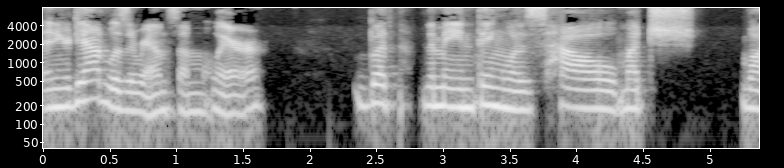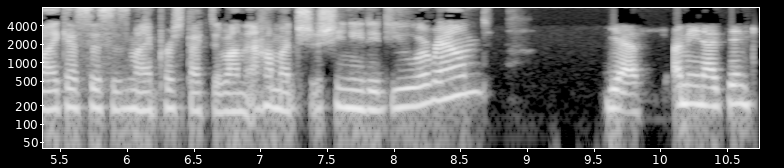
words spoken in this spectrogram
and your dad was around somewhere. But the main thing was how much. Well, I guess this is my perspective on it. How much she needed you around. Yes. I mean, I think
